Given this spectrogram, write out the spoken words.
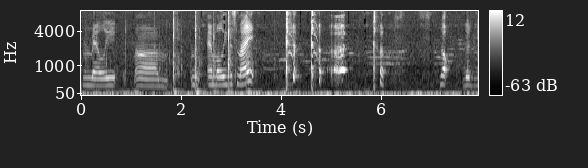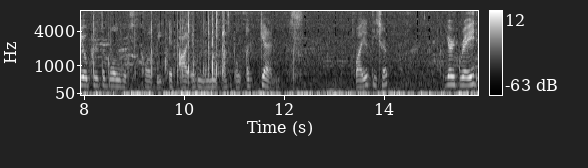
Melly, um, Emily this night? no, the new principal was called me, and I am the new principal again. Why, teacher? Your grade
